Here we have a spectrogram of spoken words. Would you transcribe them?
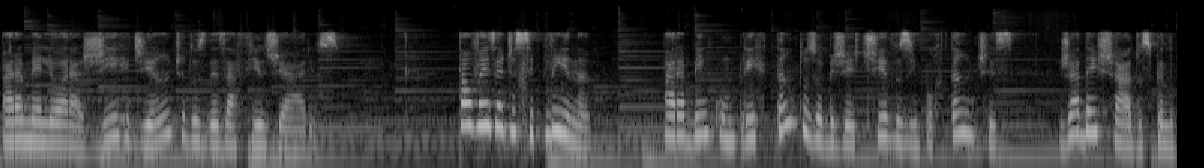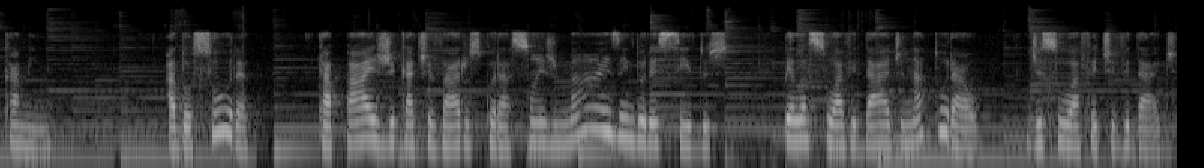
para melhor agir diante dos desafios diários. Talvez a disciplina, para bem cumprir tantos objetivos importantes já deixados pelo caminho. A doçura, capaz de cativar os corações mais endurecidos pela suavidade natural de sua afetividade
